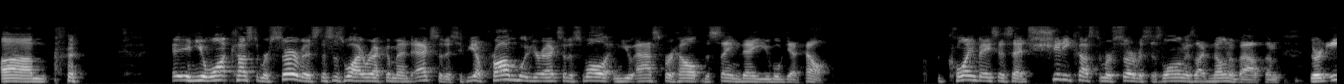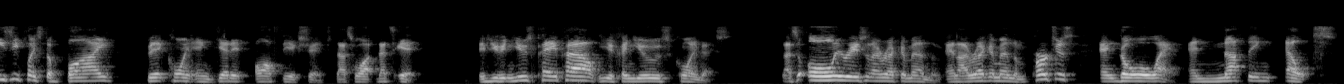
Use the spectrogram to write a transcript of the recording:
Um, and you want customer service, this is why I recommend Exodus. If you have a problem with your Exodus wallet and you ask for help the same day, you will get help. Coinbase has had shitty customer service as long as I've known about them. They're an easy place to buy Bitcoin and get it off the exchange. That's what, that's it. If you can use PayPal, you can use Coinbase. That's the only reason I recommend them. And I recommend them purchase and go away and nothing else.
